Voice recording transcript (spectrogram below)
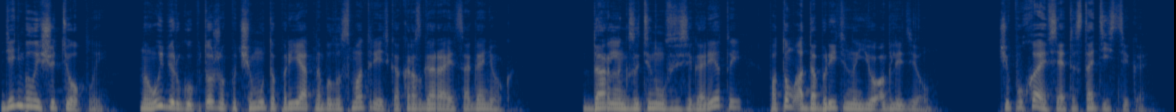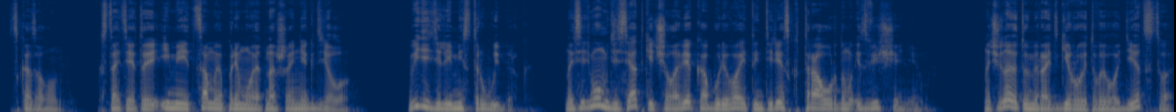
День был еще теплый, но Уибергу тоже почему-то приятно было смотреть, как разгорается огонек. Дарлинг затянулся сигаретой, потом одобрительно ее оглядел. «Чепуха вся эта статистика», — сказал он. «Кстати, это имеет самое прямое отношение к делу. Видите ли, мистер Уиберг, на седьмом десятке человека обуревает интерес к траурным извещениям. Начинают умирать герои твоего детства,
